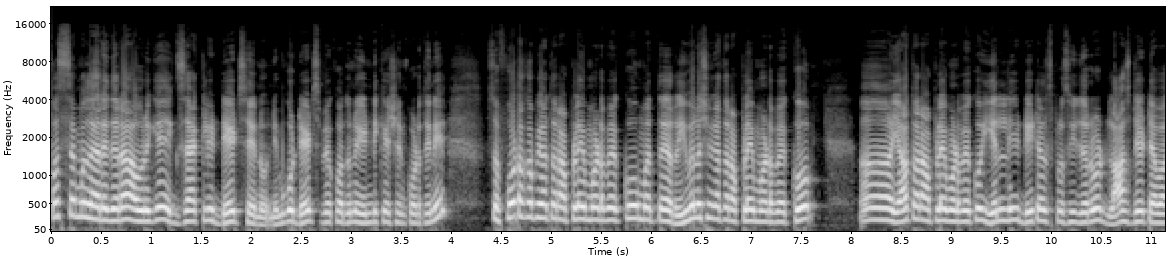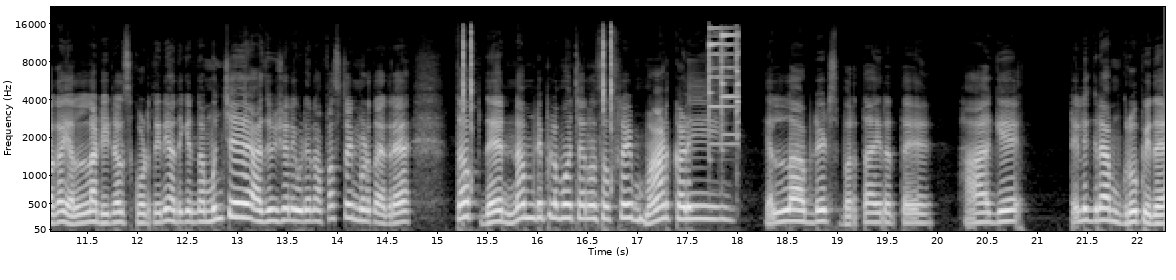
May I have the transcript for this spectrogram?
ಫಸ್ಟ್ ಸೆಮಲ್ಲಿ ಯಾರಿದ್ದೀರಾ ಅವರಿಗೆ ಎಕ್ಸಾಕ್ಟ್ಲಿ ಡೇಟ್ಸ್ ಏನು? ನಿಮಗೂ ಡೇಟ್ಸ್ ಬೇಕು, ಅದನ್ನು ಇಂಡಿಕೇಶನ್ ಕೊಡ್ತೀನಿ. ಸೊ ಫೋಟೋ ಕಾಪಿ ಯಾವ ಥರ ಅಪ್ಲೈ ಮಾಡಬೇಕು ಮತ್ತು ರಿವಲ್ಯೂಷನ್ ಯಾವ ಥರ ಅಪ್ಲೈ ಮಾಡಬೇಕು? ಯಾವ ಥರ ಅಪ್ಲೈ ಮಾಡಬೇಕು? ಎಲ್ಲಿ ಡೀಟೇಲ್ಸ್ ಪ್ರೊಸೀಜರು ಲಾಸ್ಟ್ ಡೇಟ್ ಯಾವಾಗ? ಎಲ್ಲ ಡೀಟೇಲ್ಸ್ ಕೊಡ್ತೀನಿ. ಅದಕ್ಕಿಂತ ಮುಂಚೆ ಆಸ್ ಯೂಶಲಿ ವಿಡಿಯೋನ ಫಸ್ಟ್ ಟೈಮ್ ನೋಡ್ತಾ ಇದ್ದರೆ ತಪ್ಪದೆ ನಮ್ಮ ಡಿಪ್ಲೊಮೋ ಚಾನಲ್ ಸಬ್ಸ್ಕ್ರೈಬ್ ಮಾಡ್ಕೊಳ್ಳಿ. ಎಲ್ಲ ಅಪ್ಡೇಟ್ಸ್ ಬರ್ತಾ ಇರುತ್ತೆ. ಹಾಗೆ ಟೆಲಿಗ್ರಾಮ್ ಗ್ರೂಪ್ ಇದೆ,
